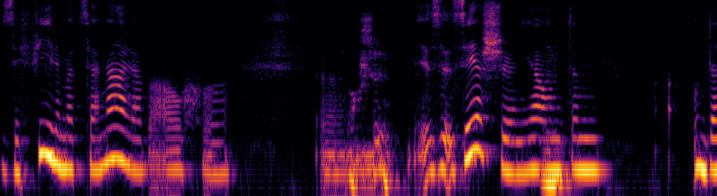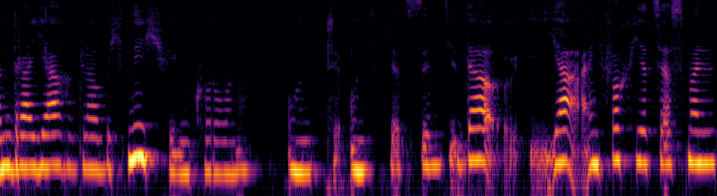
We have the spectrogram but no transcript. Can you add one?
sehr viel emotional, aber auch, äh, auch schön. Sehr schön, ja. Mhm. Und, dann, und dann drei Jahre, glaube ich, nicht wegen Corona. Und, und jetzt sind die da, ja, einfach jetzt erstmal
